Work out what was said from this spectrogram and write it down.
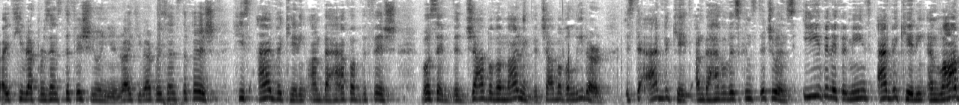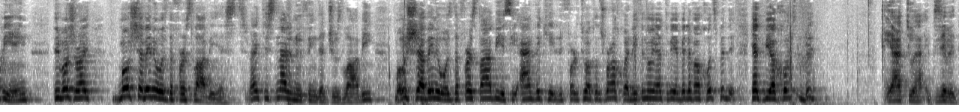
right? He represents the fish union, right? He represents the fish. He's advocating on behalf of the fish. We'll say the job of a manik, the job of a leader, is to advocate on behalf of his constituents, even if it means advocating and lobbying. The Moshe, right? Moshe Rabbeinu was the first lobbyist, right? This is not a new thing that Jews lobby. Moshe Rabbeinu was the first lobbyist. He advocated for the two Baruch and even though he had to be a bit of a chutzpah, he had to be a chutzpah, he had to exhibit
